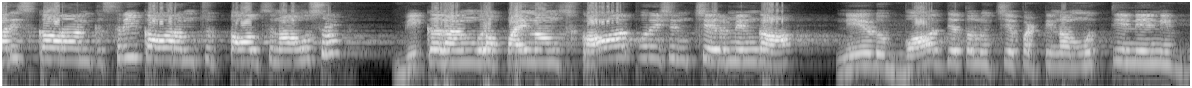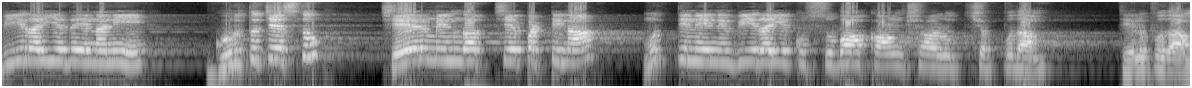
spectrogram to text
పరిష్కారానికి శ్రీకారం చుట్టాల్సిన అవసరం వికలాంగుల ఫైనాన్స్ కార్పొరేషన్ చైర్మన్గా నేడు బాధ్యతలు చేపట్టిన ముత్తినేని వీరయ్యదేనని గుర్తు చేస్తూ చైర్మన్గా చేపట్టిన ముత్తినేని వీరయ్యకు శుభాకాంక్షలు చెప్పుదాం తెలుపుదాం.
